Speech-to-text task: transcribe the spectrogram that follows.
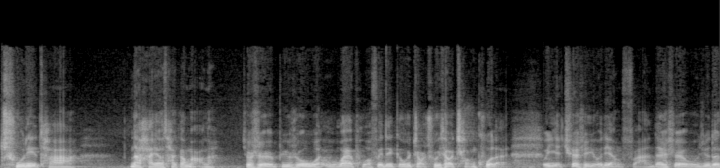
处理它，那还要它干嘛呢？就是比如说我我外婆非得给我找出一条长裤来，我也确实有点烦，但是我觉得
